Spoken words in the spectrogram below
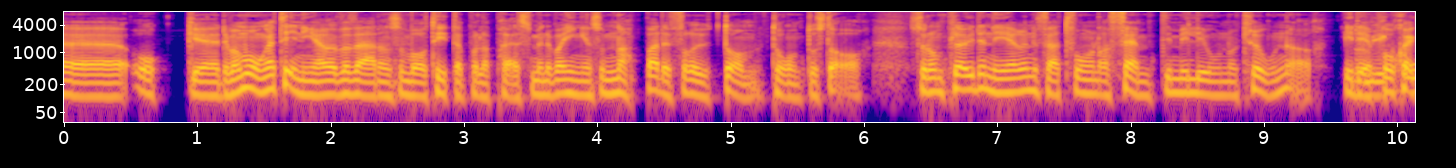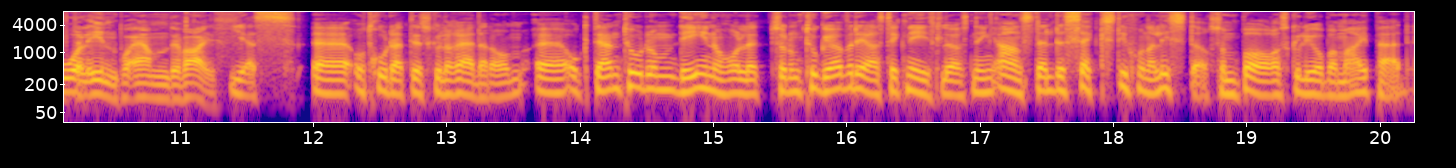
Uh, och uh, det var många tidningar över världen som var och tittade på La Presse, men det var ingen som nappade förutom Toronto Star. Så de plöjde ner ungefär 250 miljoner kronor i de det projektet. De gick all in på en device? Yes, uh, och trodde att det skulle rädda dem. och den tog de, det innehållet, så de tog över deras tekniklösning, anställde 60 journalister som bara skulle jobba med iPad.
